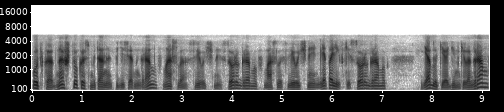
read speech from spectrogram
Утка одна штука, сметана 50 граммов, масло сливочное 40 граммов, масло сливочное для поливки 40 граммов, яблоки 1 килограмм,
